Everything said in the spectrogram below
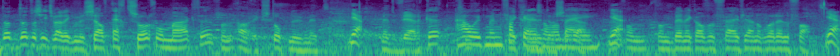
Dat, dat was iets waar ik mezelf echt zorgen om maakte. Van, oh, ik stop nu met, ja. met werken. hou ik mijn vakkennis nu nog wel bij. Ja. Van, van ben ik over vijf jaar nog wel relevant? ja.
